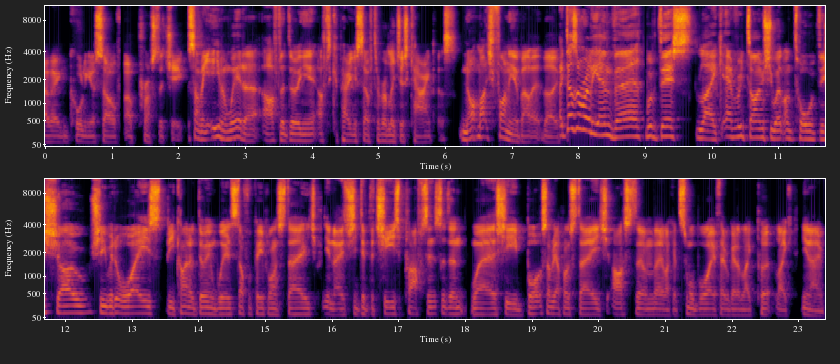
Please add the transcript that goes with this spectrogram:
and then calling yourself a prostitute. Something even weirder after doing it, after comparing yourself to religious characters. Not much funny about it though. It doesn't really end there with this. Like every time she went on tour with this show, she would always be kind of doing weird stuff with people on stage. You know, she did the cheese puffs incident where she brought somebody up on stage, asked them, they're like a small boy, if they were going to like put like, you know,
